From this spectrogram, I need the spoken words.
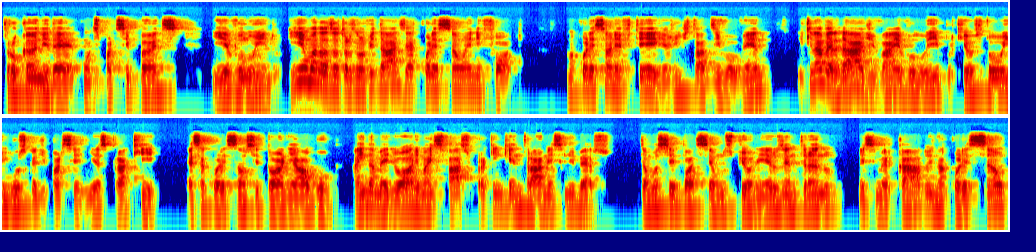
trocando ideia com outros participantes e evoluindo. E uma das outras novidades é a coleção N-Foto, uma coleção NFT que a gente está desenvolvendo e que, na verdade, vai evoluir porque eu estou em busca de parcerias para que essa coleção se torne algo ainda melhor e mais fácil para quem quer entrar nesse universo. Então você pode ser um dos pioneiros entrando nesse mercado e na coleção,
